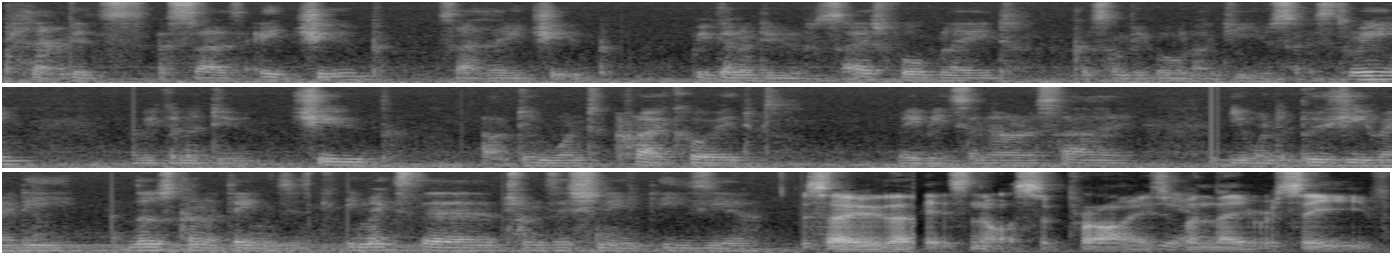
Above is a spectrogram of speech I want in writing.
plan. If it's a size 8 tube, size 8 tube. We're going to do size 4 blade because some people like to use size 3. We're going to do tube. I'll do one to cricoid. Maybe it's an RSI. You want a bougie ready. Those kind of things. It makes the transitioning easier. So that it's not a surprise Yeah. when they receive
